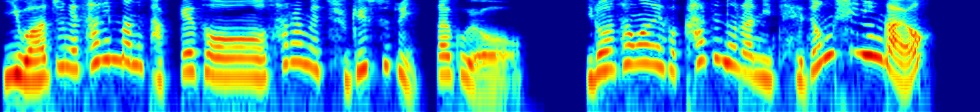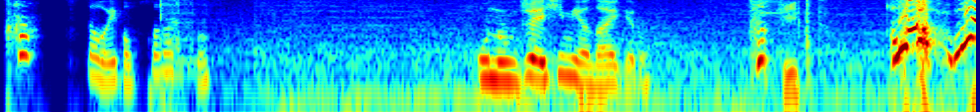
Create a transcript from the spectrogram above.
이 와중에 살인마는 밖에서 사람을 죽일 수도 있다고요. 이런 상황에서 카지노라니 제정신인가요? 하! 진짜 어이가 없어가지고. 온 우주의 힘이여 나에게로. ヒット 10!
